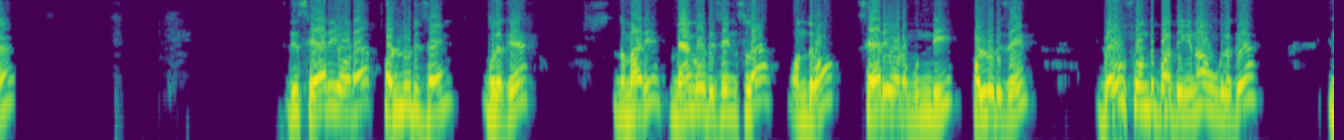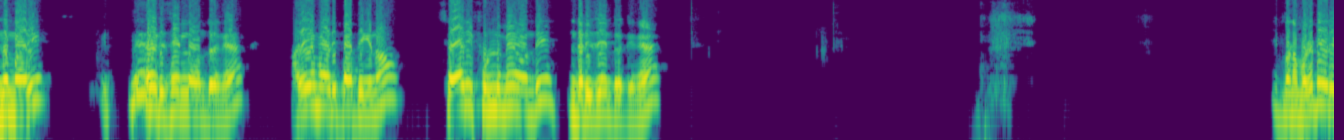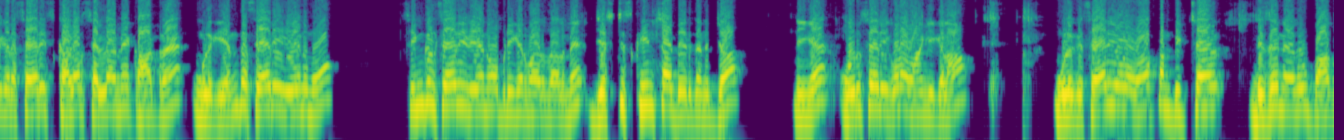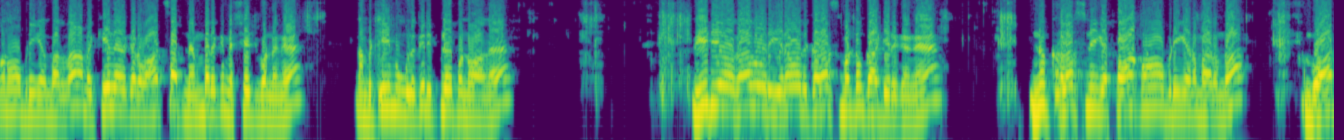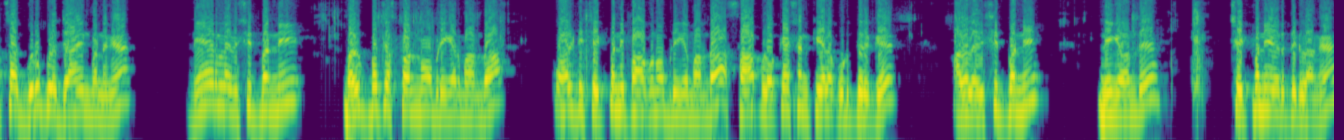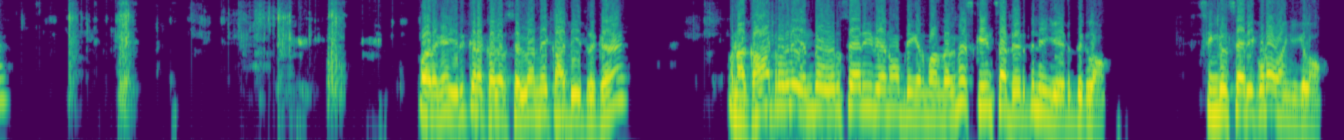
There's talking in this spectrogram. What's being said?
இது சேரீயோட பல்லு டிசைன் உங்களுக்கு இந்த மாதிரி மேங்கோ டிசைன்ஸ்ல வந்துடும் சேரீயோட முந்தி பல்லு டிசைன் பிளவுஸ் வந்து பார்த்தீங்கன்னா உங்களுக்கு இந்த மாதிரி வேற டிசைன்ல வந்துருங்க. அதே மாதிரி பாத்தீங்கன்னா சேரீ ஃபுல்லுமே வந்து இந்த டிசைன் இருக்குங்க. இப்ப நம்மகிட்ட இருக்கிற sarees கலர்ஸ் எல்லாமே காட்டுறேன். உங்களுக்கு எந்த சேரீ வேணுமோ சிங்கிள் saree வேணும் அப்படிங்கிற மாதிரி இருந்தாலுமே ஜஸ்ட் ஸ்கிரீன்ஷாட் எடுத்து அனுப்பிச்சா நீங்க ஒரு சேரீ கூட வாங்கிக்கலாம். உங்களுக்கு சேரீயோட ஓப்பன் பிக்சர் டிசைன் எதுவும் பார்க்கணும் அப்படிங்கிற மாதிரி தான் நம்ம கீழே இருக்கிற வாட்ஸ்அப் நம்பருக்கு மெசேஜ் பண்ணுங்க. நம்ம டீம் உங்களுக்கு ரிப்ளை பண்ணுவாங்க. வீடியோக்காக ஒரு இருபது கலர்ஸ் மட்டும் காட்டியிருக்கேங்க. இன்னும் கலர்ஸ் நீங்க பார்க்கணும் அப்படிங்கிற மாதிரி இருந்தா நம்ம வாட்ஸ்அப் குரூப்ல ஜாயின் பண்ணுங்க. நேரில் விசிட் பண்ணி பல்க் பர்ச்சேஸ் பண்ணணும் அப்படிங்கிற மாதிரி இருந்தா குவாலிட்டி செக் பண்ணி பார்க்கணும் அப்படிங்கிற மாதிரி இருந்தா ஷாப் லொக்கேஷன் கீழே கொடுத்துருக்கு. அதில் விசிட் பண்ணி நீங்க வந்து செக் பண்ணி எடுத்துக்கலாங்க. பாருங்க இருக்கிற கலர்ஸ் எல்லாமே காட்டிட்டு இருக்கேன். இப்போ நான் காட்டுறதுல எந்த ஒரு சேரீ வேணும் அப்படிங்கிற மாதிரி இருந்தாலுமே ஸ்கிரீன்ஷாட் எடுத்து நீங்க எடுத்துக்கலாம். சிங்கிள் சேரீ கூட வாங்கிக்கலாம்.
